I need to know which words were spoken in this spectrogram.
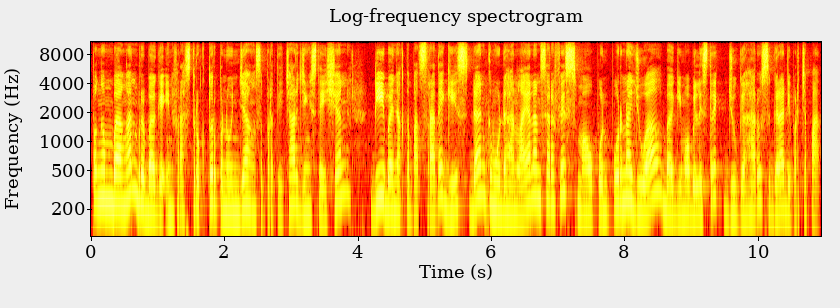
pengembangan berbagai infrastruktur penunjang seperti charging station di banyak tempat strategis dan kemudahan layanan servis maupun purna jual bagi mobil listrik juga harus segera dipercepat.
